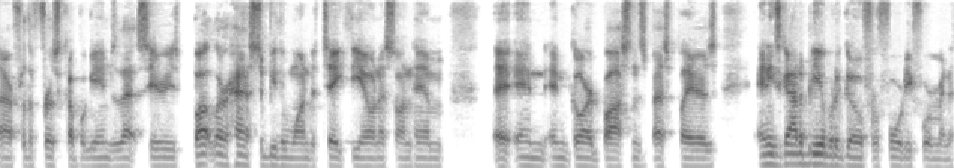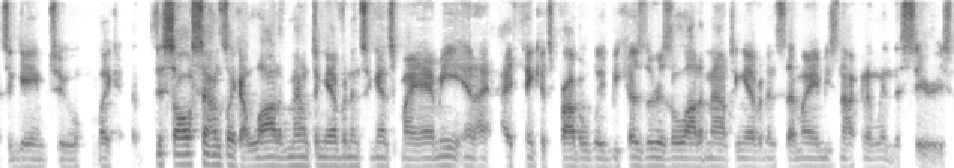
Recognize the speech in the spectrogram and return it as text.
uh, for the first couple games of that series. Butler has to be the one to take the onus on him and and guard Boston's best players. And he's got to be able to go for 44 minutes a game too. Like this all sounds like a lot of mounting evidence against Miami, and I, I think it's probably because there is a lot of mounting evidence that Miami's not going to win this series.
